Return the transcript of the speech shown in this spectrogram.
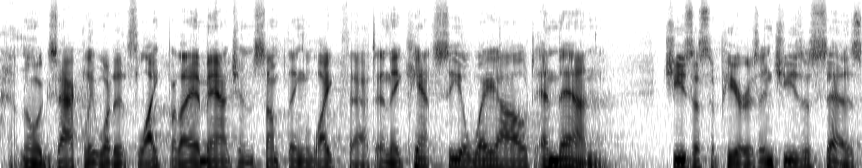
I don't know exactly what it's like, but I imagine something like that. And they can't see a way out. And then Jesus appears, and Jesus says,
